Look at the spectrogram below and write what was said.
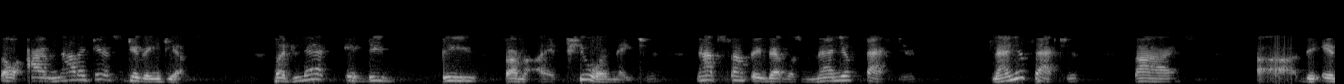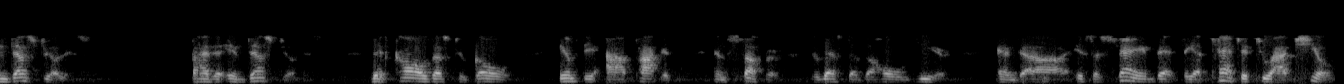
So I'm not against giving gifts, but let it be, be from a pure nature, not something that was manufactured, manufactured by uh, the industrialists, by the industrialists that cause us to go empty our pockets and suffer the rest of the whole year. And uh, it's a shame that they attach it to our children.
